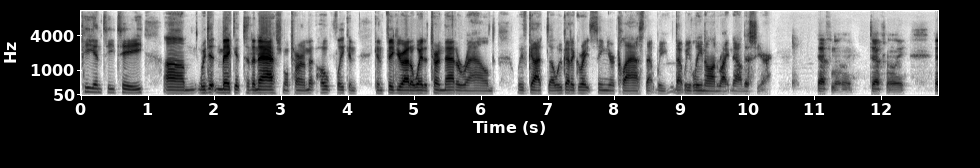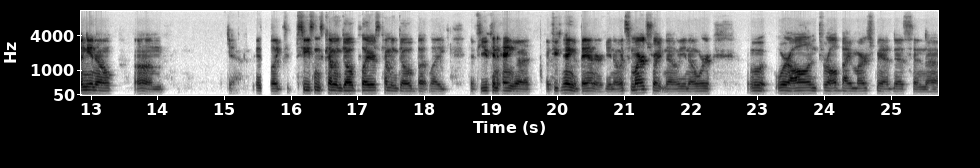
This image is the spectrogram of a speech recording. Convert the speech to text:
PNTT. Um, we didn't make it to the national tournament. Hopefully, can can figure out a way to turn that around. we've got uh, we've got a great senior class that we that we lean on right now this year. Definitely, definitely, and you know, um, it's like seasons come and go, players come and go, but like if you can hang a if you can hang a banner, you know, it's March right now. You know, we're we're all enthralled by March Madness, and uh,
